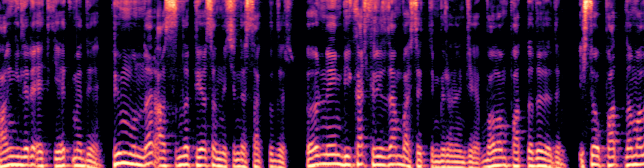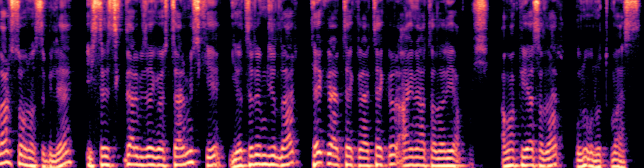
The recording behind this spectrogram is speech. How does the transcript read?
Hangileri etki etmedi? Tüm bunlar aslında piyasanın içinde saklıdır. Örneğin birkaç krizden bahsettim bir an önce. Balon patladı dedim. İşte o patlamalar sonrası bile istatistikler bize göstermiş ki yatırımcılar tekrar tekrar tekrar aynı hataları yapmış. Ama piyasalar bunu unutmaz.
